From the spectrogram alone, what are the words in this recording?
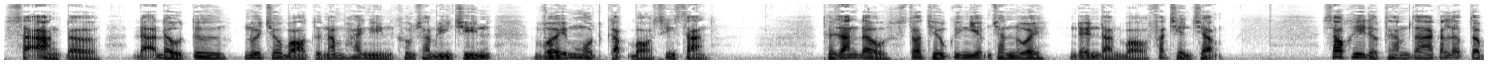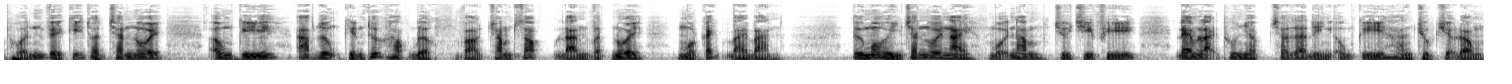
xã Ảng Tờ, đã đầu tư nuôi châu bò từ năm 2009 với một cặp bò sinh sản. Thời gian đầu do thiếu kinh nghiệm chăn nuôi nên đàn bò phát triển chậm. Sau khi được tham gia các lớp tập huấn về kỹ thuật chăn nuôi, ông Ký áp dụng kiến thức học được vào chăm sóc đàn vật nuôi một cách bài bản. Từ mô hình chăn nuôi này, mỗi năm trừ chi phí, đem lại thu nhập cho gia đình ông Ký hàng chục triệu đồng.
